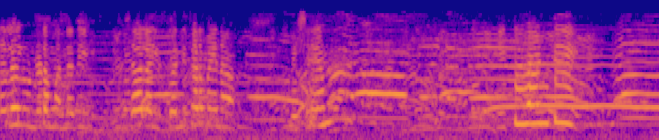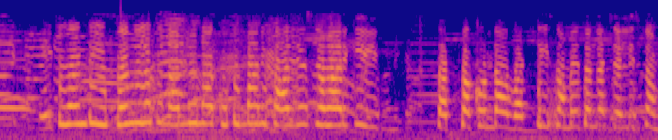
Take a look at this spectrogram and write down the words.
నెలలు ఉండడం అన్నది చాలా ఇబ్బందికరమైన విషయం. ఇటువంటి ఎటువంటి ఇబ్బందులకు నన్ను నా కుటుంబాన్ని కాల్ చేసిన వారికి తప్పకుండా వడ్డీ సమేతంగా చెల్లిస్తాం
